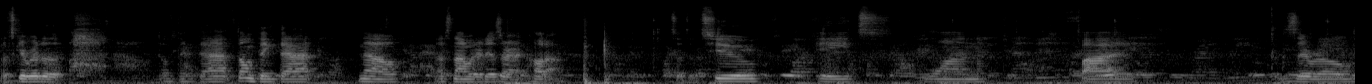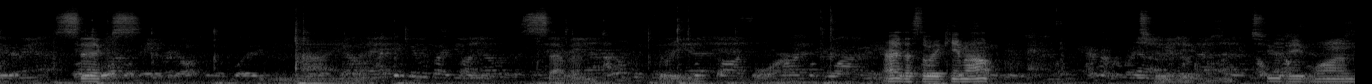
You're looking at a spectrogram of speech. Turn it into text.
let's get rid of the. Oh, no, don't think that. Don't think that. No, that's not what it is. All right, hold on. So it's a two, eight, one, five, zero, six, nine, seven, three, four. All right, that's the way it came out two eight one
